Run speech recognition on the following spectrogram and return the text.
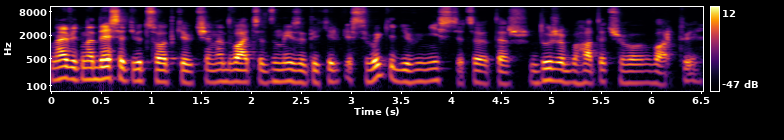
навіть на 10% чи на 20% знизити кількість викидів в місті. Це теж дуже багато чого вартує.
